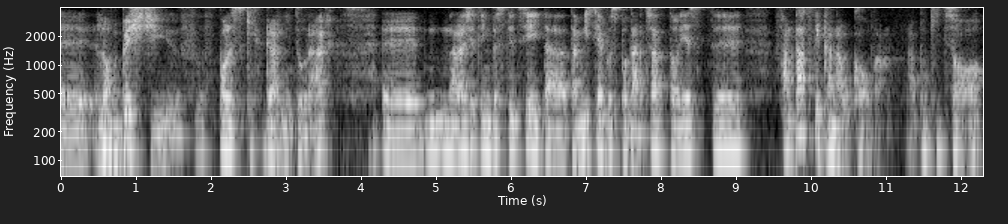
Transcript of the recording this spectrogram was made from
y, lobbyści w, w polskich garniturach, y, na razie te inwestycje i ta, ta misja gospodarcza to jest fantastyka naukowa. A póki co,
